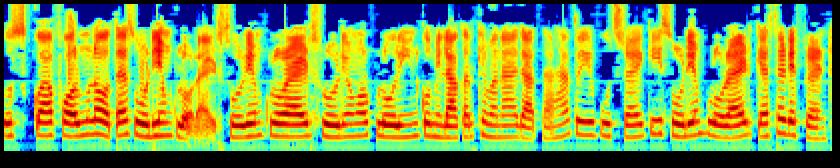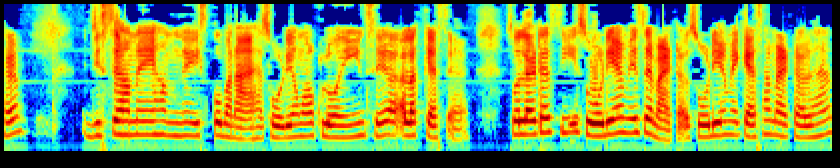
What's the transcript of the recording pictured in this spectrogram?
उसका फॉर्मूला होता है sodium chloride sodium chloride sodium और क्लोरीन को मिला करके बनाया जाता है। तो ये पूछ रहा है कि सोडियम क्लोराइड कैसे डिफरेंट है? जिससे हमें, हमने इसको बनाया है सोडियम और क्लोरीन से अलग कैसे है? So let us see sodium is a metal sodium एक ऐसा मेटल है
